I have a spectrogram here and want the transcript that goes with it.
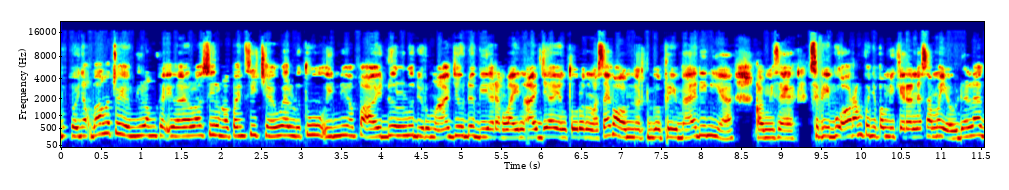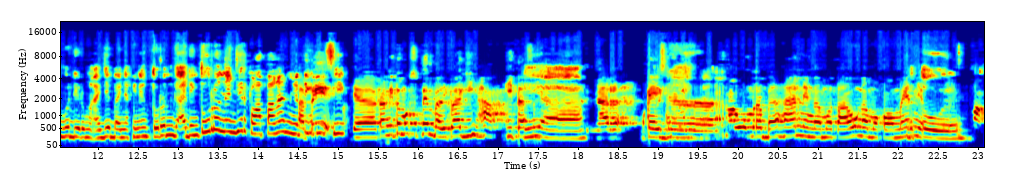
banyak banget cuy yang bilang kayak ya elah sih ngapain sih cewek lu tuh ini apa idol lu di rumah aja udah biar yang lain aja yang turun. Masanya kalau menurut gue pribadi nih ya, kalau misalnya seribu orang punya pemikirannya sama ya udahlah gue di rumah aja banyak ini yang turun nggak ada yang turun anjir ke lapangan ngerti tapi sih? ya kan itu maksudnya balik lagi hak kita Iya, benar kayak gue kaum rebahan yang nggak mau tahu nggak mau komen ya betul. hak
